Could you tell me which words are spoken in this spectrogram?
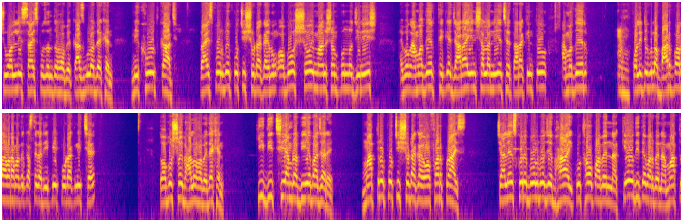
চুয়াল্লিশ সাইজ পর্যন্ত হবে। কাজগুলো দেখেন, নিখুঁত কাজ। প্রাইস পড়বে পঁচিশশো টাকা এবং অবশ্যই মানসম্পন্ন জিনিস। এবং আমাদের থেকে যারা ইনশাল্লাহ নিয়েছে, তারা কিন্তু আমাদের কোয়ালিটিগুলো বারবার আবার আমাদের কাছ থেকে রিপিট প্রোডাক্ট নিচ্ছে। তো অবশ্যই ভালো হবে। দেখেন, কি দিচ্ছি আমরা বিয়ে বাজারে? মাত্র পঁচিশশো টাকায় অফার প্রাইস চ্যালেঞ্জ করে বলব যে, ভাই, কোথাও পাবেন না, কেউ দিতে পারবে না। মাত্র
